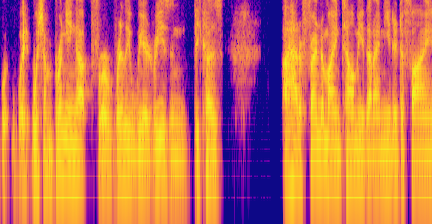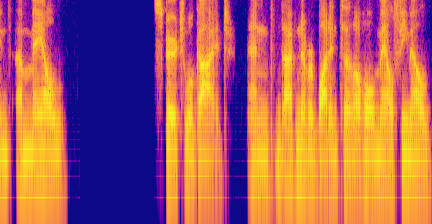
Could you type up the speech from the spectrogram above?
which I'm bringing up for a really weird reason because I had a friend of mine tell me that I needed to find a male spiritual guide. And I've never bought into the whole male female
